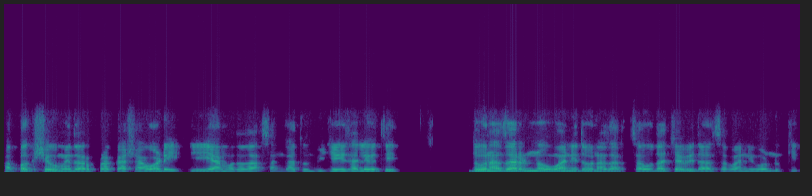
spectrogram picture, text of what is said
अपक्ष उमेदवार प्रकाश आवाडे हे या मतदारसंघातून विजयी झाले होते. दोन हजार नऊ आणि दोन हजार चौदाच्या विधानसभा निवडणुकीत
